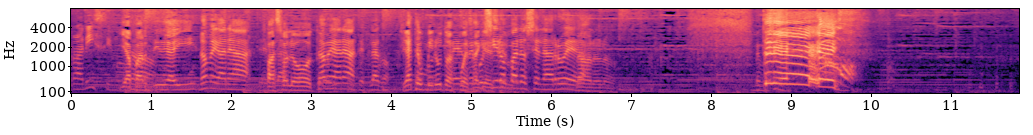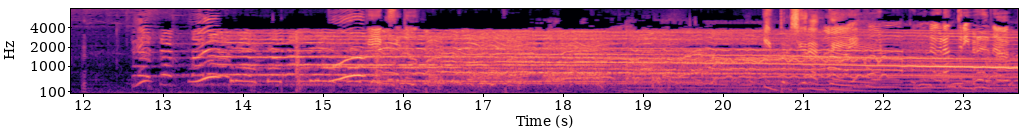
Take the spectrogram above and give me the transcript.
Rarísimo. Y a No. partir de ahí, No me ganaste. Pasó flaco. lo otro. No me ganaste, flaco. Llegaste Me un pu- minuto me- después, Me, hay que pusieron decirlo. palos en la rueda. no, no, no. Me pusieron- ¡Tres! Qué éxito. Impresionante. Ay, es como, un- como una gran tribuna.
